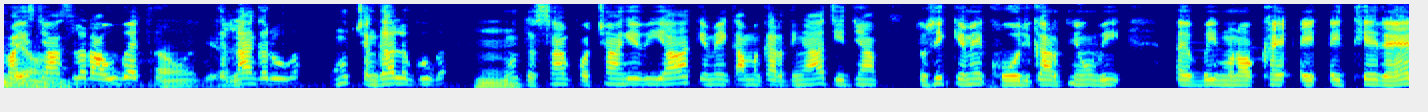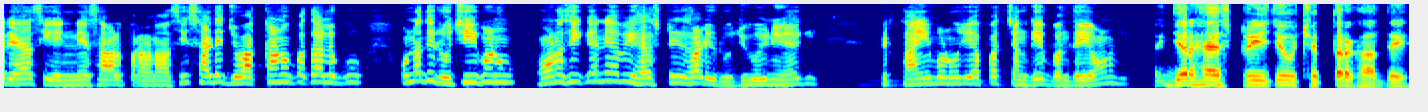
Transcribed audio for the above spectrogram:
ਵਾਈਸ ਚਾਂਸਲਰ ਆਊਗਾ ਇੱਥੇ ਗੱਲਾਂ ਕਰੂਗਾ ਉਹਨੂੰ ਚੰਗਾ ਲੱਗੂਗਾ। ਉਹਨੂੰ ਦੱਸਾਂ ਪੁੱਛਾਂਗੇ ਵੀ ਆਹ ਕਿਵੇਂ ਕੰਮ ਕਰਦੀਆਂ ਆ ਚੀਜ਼ਾਂ ਤੁਸੀਂ ਕਿਵੇਂ ਖੋਜ ਕਰਦੇ ਹੋ ਵੀ ਵੀ ਮਨੁੱਖ ਇੱਥੇ ਰਹਿ ਰਿਹਾ ਸੀ ਇੰਨੇ ਸਾਲ ਪੁਰਾਣਾ ਸੀ ਸਾਡੇ ਜਵਾਕਾਂ ਨੂੰ ਪਤਾ ਲੱਗੂ ਉਹਨਾਂ ਦੀ ਰੁਚੀ ਬਣੂ ਹੁਣ ਅਸੀਂ ਕਹਿੰਦੇ ਆ ਵੀ ਹਿਸਟਰੀ ਸਾਡੀ ਰੁਚੀ ਹੋਈ ਨਹੀਂ ਹੈਗੀ ਫਿਰ ਤਾਂ ਹੀ ਬਣੂ ਜੇ ਆਪਾਂ ਚੰਗੇ ਬੰਦੇ ਆਉਣਗੇ। ਯਾਰ ਹਿਸਟਰੀ ਚ ਉਹ ਛਿੱਤਰ ਖਾਦੇ।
